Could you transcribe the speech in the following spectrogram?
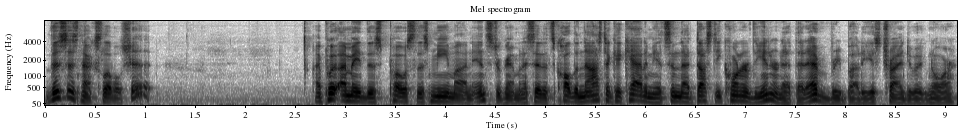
this is next level shit. I put I made this post, this meme on Instagram, and I said it's called the Gnostic Academy. It's in that dusty corner of the internet that everybody is trying to ignore.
